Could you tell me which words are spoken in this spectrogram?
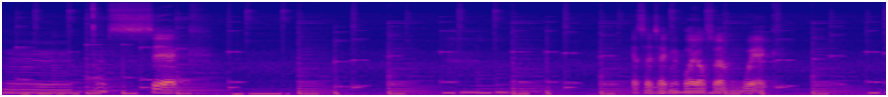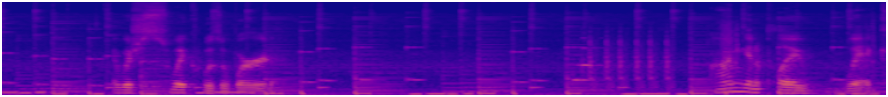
Hmm, I'm sick. Guess I technically also have Wick. I wish Swick was a word. I'm gonna play Wick.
